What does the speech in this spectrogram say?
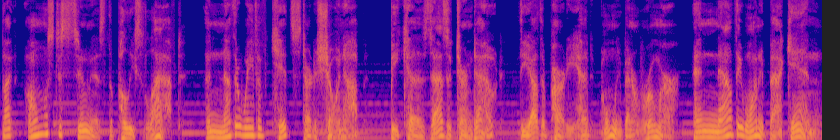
But almost as soon as the police left, another wave of kids started showing up because, as it turned out, the other party had only been a rumor, and now they wanted back in.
